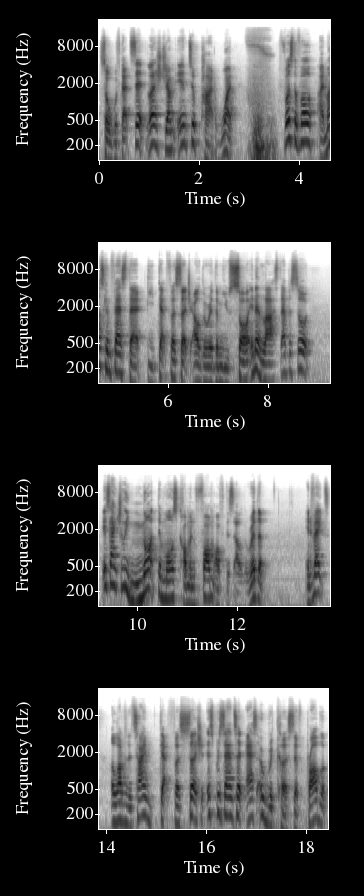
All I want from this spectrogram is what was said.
So with that said, let's jump into part 1. First of all, I must confess that the depth first search algorithm you saw in the last episode is actually not the most common form of this algorithm. In fact, a lot of the time, depth first search is presented as a recursive problem.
